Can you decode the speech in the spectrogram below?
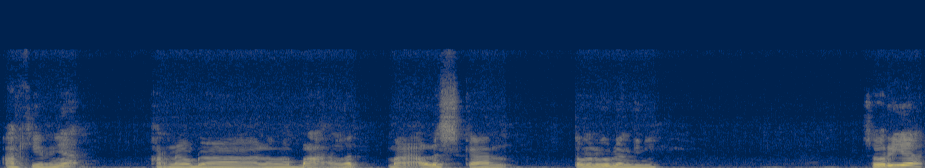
Akhirnya karena udah lama banget, males kan. Temen gue bilang gini, sorry ya,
